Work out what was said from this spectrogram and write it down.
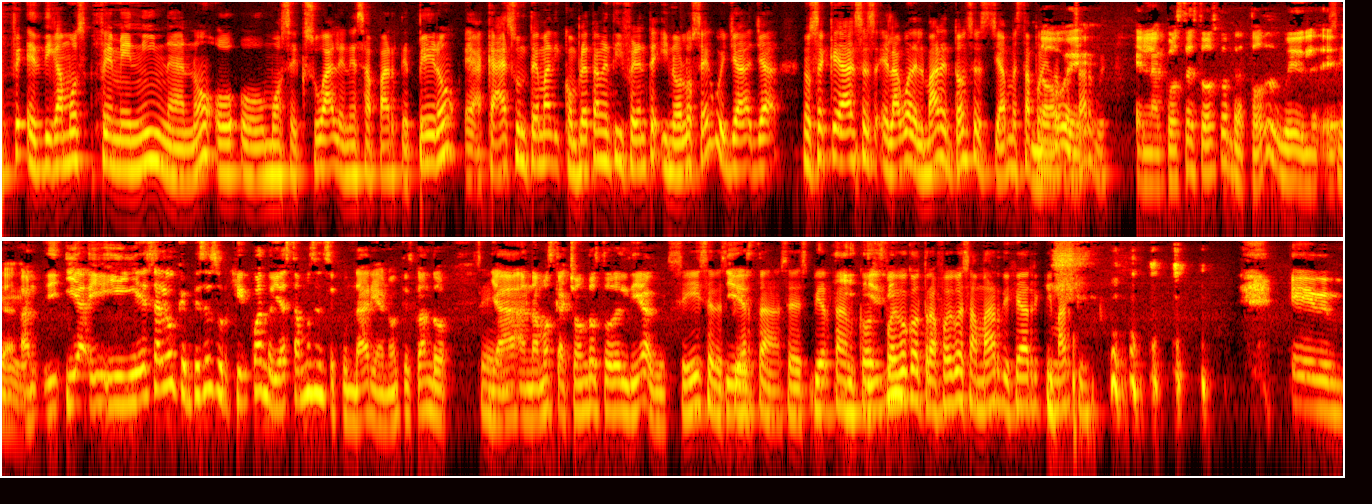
fe- eh, digamos, femenina, ¿no? O, o homosexual en esa parte. Pero eh, acá es un tema completamente diferente y no lo sé, güey. Ya, ya, no sé qué haces el agua del mar, entonces ya me está poniendo No, a pensar, güey. En la costa es todos contra todos, güey. Eh, Sí. Y, y- y- y es algo que empieza a surgir cuando ya estamos en secundaria, ¿no? Que es cuando Sí. ya andamos cachondos todo el día, güey. Sí, se despierta, se despiertan. con- fuego bien- contra fuego es amar, dije a Ricky Martin. Eh,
